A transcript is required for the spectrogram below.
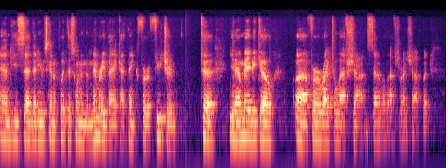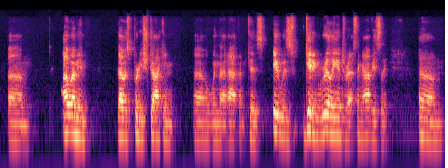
and he said that he was going to put this one in the memory bank, I think, for a future to, you know, maybe go uh, for a right to left shot instead of a left to right shot. But um, I, I mean, that was pretty shocking uh, when that happened because it was getting really interesting, obviously. Um,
